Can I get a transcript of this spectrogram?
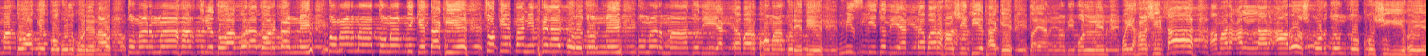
আমার দোয়াকে কবুল করে নাও, তোমার মা হাত তুলে দোয়া করা দরকার নেই, তোমার মা তোমার দিকে তাকিয়ে চোখের পানি ফেলার প্রয়োজন নেই তোমার মা যদি একটা বার ক্ষমা করে দিয়ে, মিসকি যদি একটা বার হাসি দিয়ে থাকে দয়ান নবী বললেন, ওই হাসিটা আমার আল্লাহর আরস পর্যন্ত খুশি হয়ে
